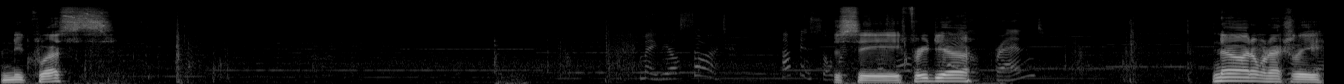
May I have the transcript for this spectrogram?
New quests. I've been so Just see. Fridia. No, I don't want to actually.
